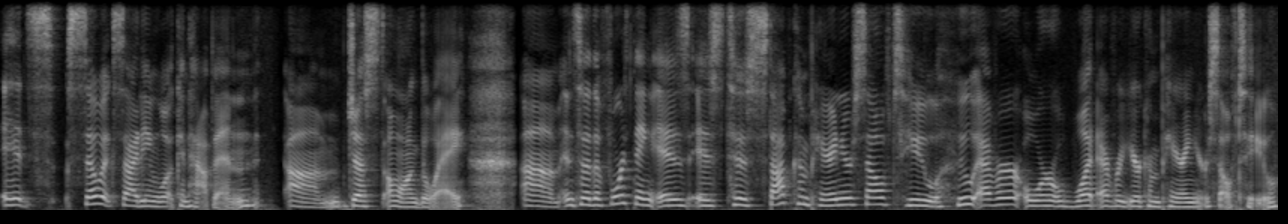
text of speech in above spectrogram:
it's so exciting what can happen um, just along the way. Um, and so the fourth thing is is to stop comparing yourself to whoever or whatever you're comparing yourself to.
